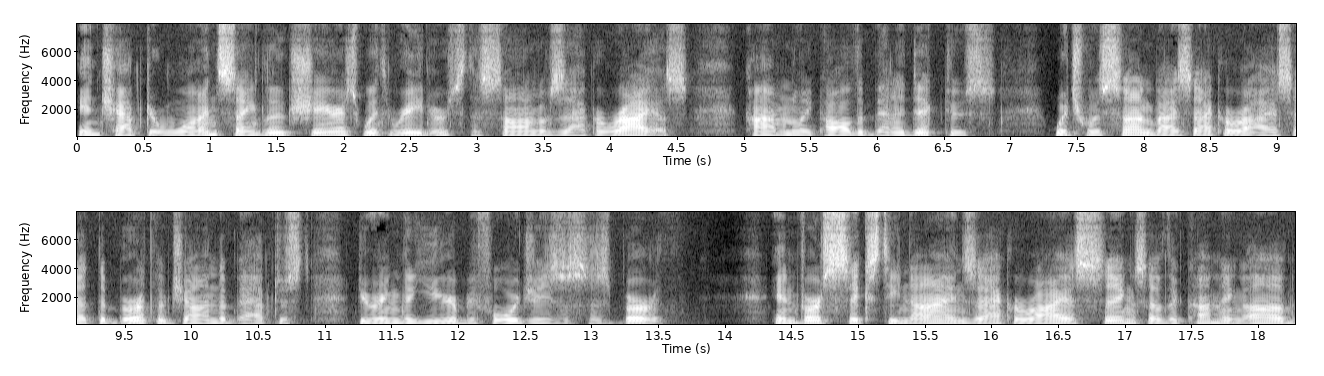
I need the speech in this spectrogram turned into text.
In chapter 1, St. Luke shares with readers the song of Zacharias, commonly called the Benedictus, which was sung by Zacharias at the birth of John the Baptist during the year before Jesus' birth. In verse 69, Zacharias sings of the coming of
